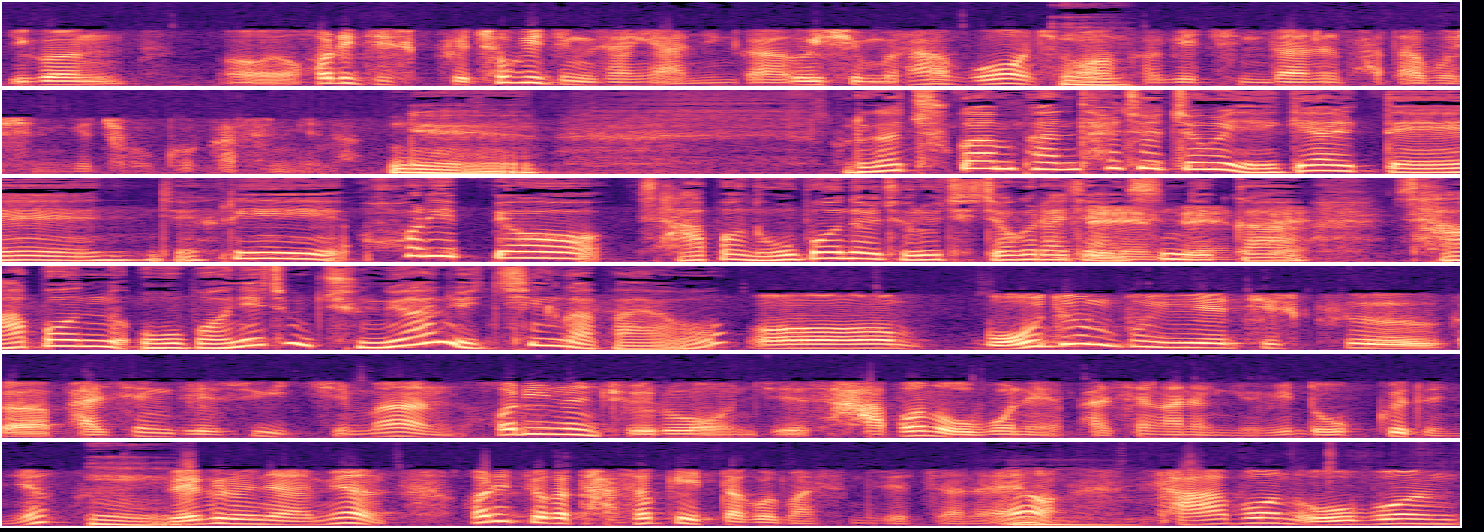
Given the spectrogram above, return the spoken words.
이건 어, 허리 디스크 초기 증상이 아닌가 의심을 하고 정확하게 진단을 받아보시는 게 좋을 것 같습니다. 네. 우리가 추간판 탈출증을 얘기할 때 이제 허리 허리뼈 4번, 5번을 주로 지적을 하지 네, 않습니까? 네, 네. 4번, 5번이 좀 중요한 위치인가 봐요. 어, 모든 부위에 디스크가 발생될 수 있지만 허리는 주로 이제 4번, 5번에 발생하는 경율이 높거든요. 네. 왜 그러냐면 허리뼈가 다섯 개 있다고 말씀드렸잖아요. 음. 4번, 5번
